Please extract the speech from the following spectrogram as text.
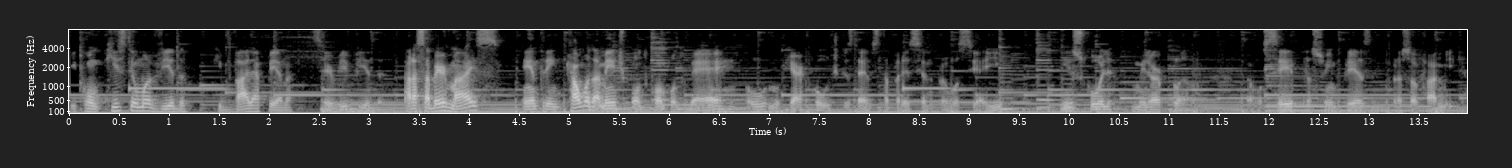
e conquistem uma vida que vale a pena ser vivida. Para saber mais, entre em calmadamente.com.br ou no QR Code que deve estar aparecendo para você aí e escolha o melhor plano para você, para sua empresa e para sua família.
